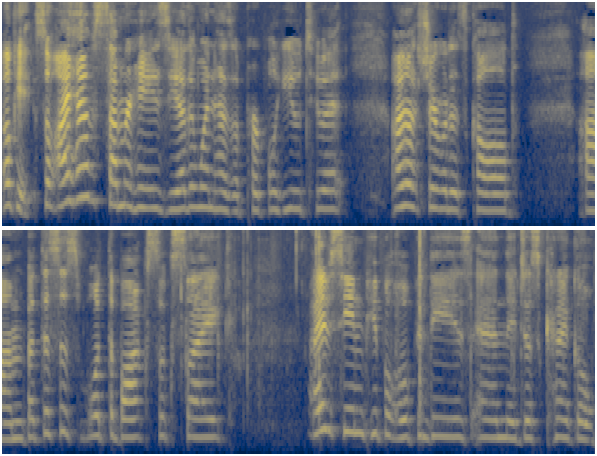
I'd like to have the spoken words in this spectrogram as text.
Okay, so I have Summer Haze. The other one has a purple hue to it. I'm not sure what it's called. Um, but this is what the box looks like. I've seen people open these and they just kind of go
